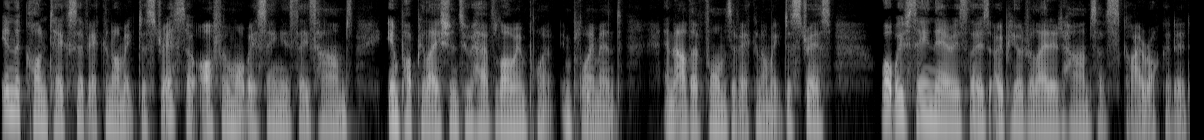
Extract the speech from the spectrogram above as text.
in the context of economic distress. So often what we're seeing is these harms in populations who have low employ- employment and other forms of economic distress. What we've seen there is those opioid related harms have skyrocketed.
